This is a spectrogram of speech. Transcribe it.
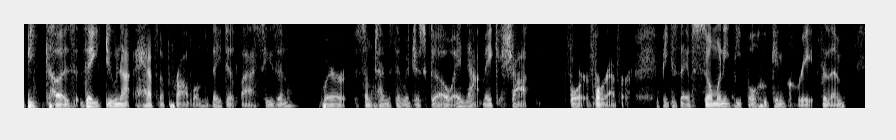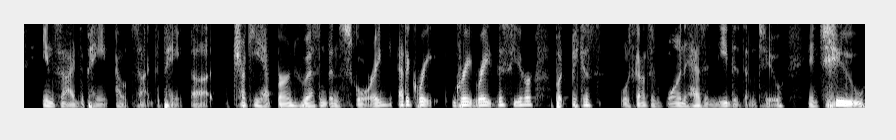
because they do not have the problem they did last season, where sometimes they would just go and not make a shot for forever because they have so many people who can create for them inside the paint, outside the paint. Uh, Chucky Hepburn, who hasn't been scoring at a great great rate this year, but because Wisconsin one hasn't needed them to, and two,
